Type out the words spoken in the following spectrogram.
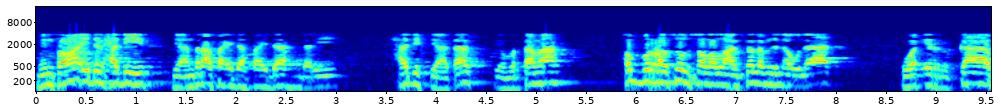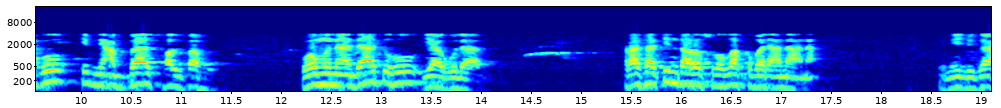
Min fawaidil hadis di antara faedah-faedah dari hadis di atas yang pertama hubbur Rasul sallallahu alaihi wasallam lil aulad wa irkabu Ibni Abbas khalfahu wa munadatuhu ya gulam. Rasa cinta Rasulullah kepada anak-anak. Ini juga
